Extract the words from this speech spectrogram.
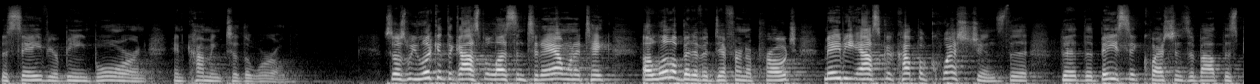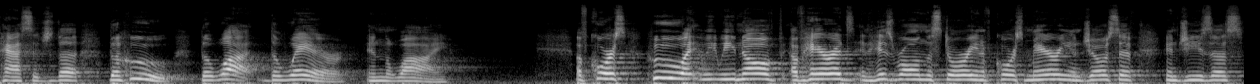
the Savior, being born and coming to the world. So, as we look at the gospel lesson today, I want to take a little bit of a different approach. Maybe ask a couple questions, the, the, the basic questions about this passage the, the who, the what, the where, and the why. Of course, who we, we know of, of Herod and his role in the story, and of course, Mary and Joseph and Jesus.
